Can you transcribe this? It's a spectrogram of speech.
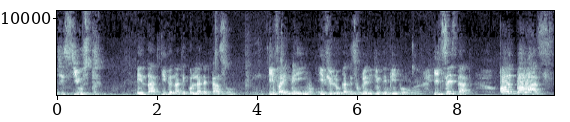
which is used in that given article learned counsel, if I may, if you look at the sovereignty of the people, it says that all powers,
